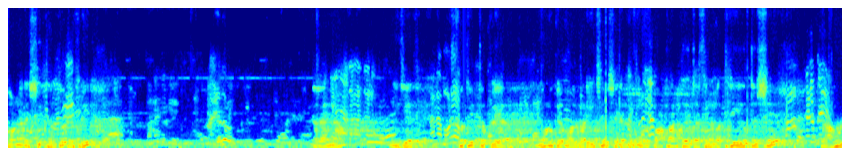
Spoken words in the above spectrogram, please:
কর্নারের সিদ্ধান্ত, রেফারি। রায়না নিজের সতীর্থ প্লেয়ার মনুকে বল বাড়িয়েছে, সেখান থেকে মনু পা জার্সি নাম্বার থ্রি উদ্দেশ্যে রাহুল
